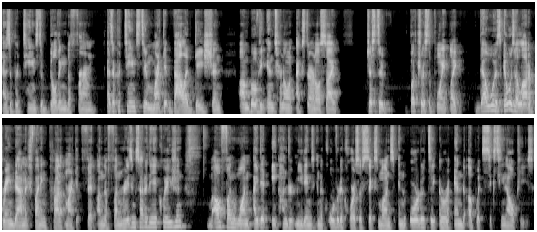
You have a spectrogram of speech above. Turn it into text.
as it pertains to building the firm, as it pertains to market validation on both the internal and external side. Just to buttress the point, like that was it was a lot of brain damage finding product market fit on the fundraising side of the equation. Our fund one, I did 800 meetings in a, over the course of six months in order to end up with 16 LPs.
